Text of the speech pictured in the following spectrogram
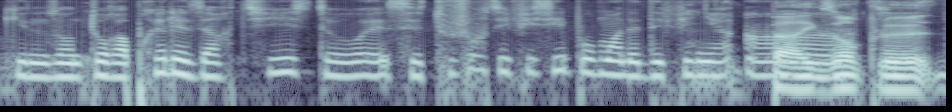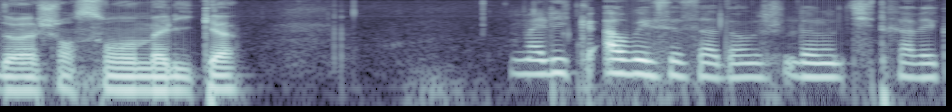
qui nous entourent après, les artistes. Ouais, c'est toujours difficile pour moi de définir un. Par exemple, dans la chanson Malika. Malik, ah oui, c'est ça, dans le, titre avec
